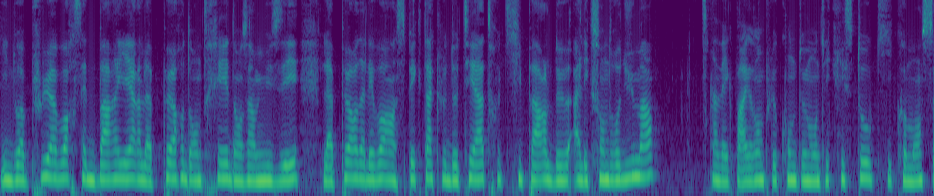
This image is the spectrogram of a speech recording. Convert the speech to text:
Il ne doit plus avoir cette barrière, la peur d'entrer dans un musée, la peur d'aller voir un spectacle de théâtre qui parle de Alexandre Dumas avec par exemple le conte de Monte Cristo qui commence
